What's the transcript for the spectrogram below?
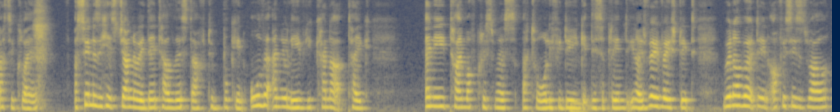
massive clients. As soon as it hits January, they tell their staff to book in all their annual leave. You cannot take any time off Christmas at all. If you do, you Mm. get disciplined. You know, it's very, very strict. When I worked in offices as well,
